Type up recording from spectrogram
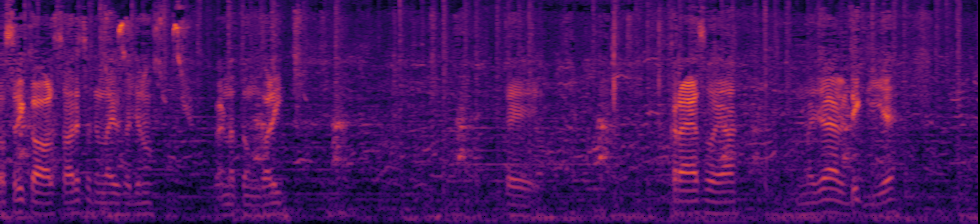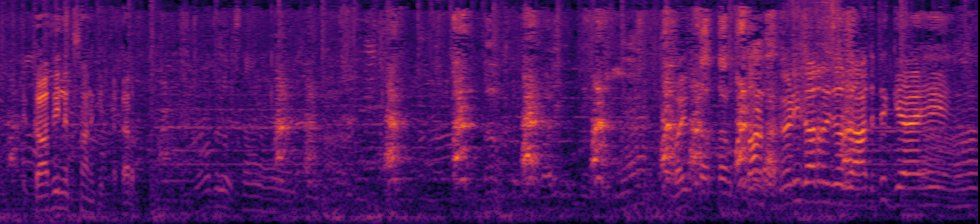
ਸਤਿ ਸ੍ਰੀ ਅਕਾਲ ਸਾਰੇ ਸੱਜਣ ਲਾਈਵ ਸੱਜਣੋ ਪਿੰਡ ਤੁੰਗ ਵਾਲੀ ਤੇ ਕ੍ਰੈਸ਼ ਹੋਇਆ ਮਜਾਲ ਡਿੱਗੀ ਹੈ ਤੇ ਕਾਫੀ ਨੁਕਸਾਨ ਕੀਤਾ ਘਰ। ਬਹੁਤ ਨੁਕਸਾਨ ਹੋਇਆ। ਬਾਈ ਤੁਹਾਨੂੰ ਕਿਹੜੀ ਗੱਲ ਜੋ ਰਾਤ ਡਿੱਗਿਆ ਇਹ? ਹਾਂ।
